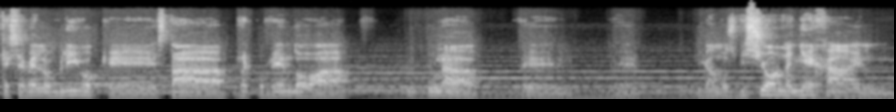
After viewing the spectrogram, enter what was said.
que se ve el ombligo, que está recurriendo a una, eh, eh, digamos, visión añeja en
